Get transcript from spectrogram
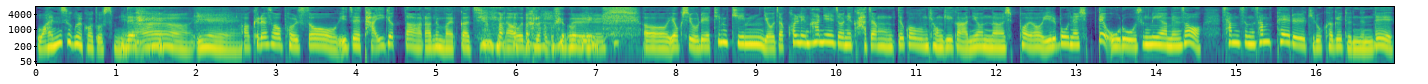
완승을 거뒀습니다. 네. 예. 아, 그래서 벌써 이제 다 이겼다라는 말까지 나오더라고요. 네. 예. 어, 역시 우리의 팀킴 여자 컬링 한일전이 가장 뜨거운 경기가 아니었나 싶어요. 일본에 10대 5로 승리하면서 3승 3패를 기록하게 됐는데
